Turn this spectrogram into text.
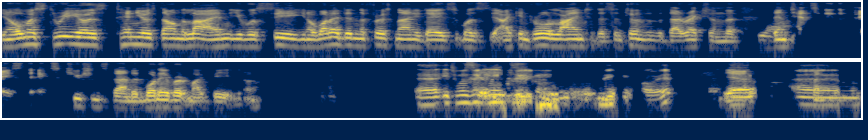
you know, almost three years, 10 years down the line, you will see, you know, what I did in the first 90 days was I can draw a line to this in terms of the direction, the, yeah. the intensity, the pace, the execution standard, whatever it might be, you know. Uh, it was a great thank you for it. Yeah. Uh, um,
